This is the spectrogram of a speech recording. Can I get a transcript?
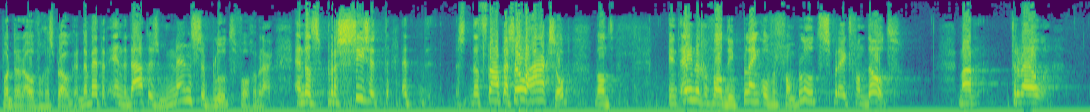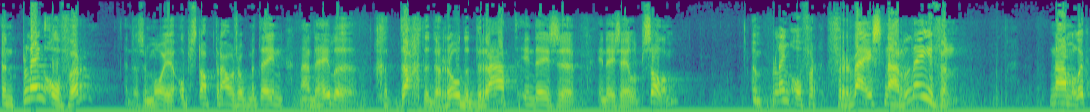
wordt er over gesproken. Daar werd er inderdaad dus mensenbloed voor gebruikt. En dat is precies het, het, Dat staat daar zo haaks op. Want in het ene geval, die plengoffers van bloed spreekt van dood. Maar terwijl een plengoffer. En dat is een mooie opstap trouwens ook meteen naar de hele gedachte, de rode draad in deze, in deze hele psalm. Een plengoffer verwijst naar leven. Namelijk,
